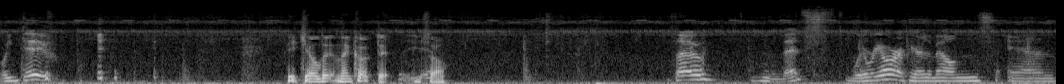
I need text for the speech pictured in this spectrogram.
We do. He killed it and then cooked it. So So that's where we are up here in the mountains, and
